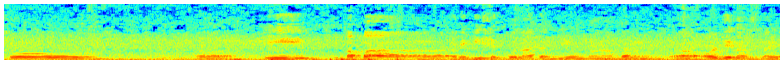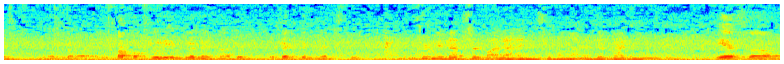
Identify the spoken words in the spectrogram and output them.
So, uh, ipapa-revisit po natin yung uh, parang, uh, ordinance na yun at uh, ipapa-fully implement natin effective next week. Sir, with that, sir, paalala niyo sa mga nagdadrive ng. Yes, uh,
